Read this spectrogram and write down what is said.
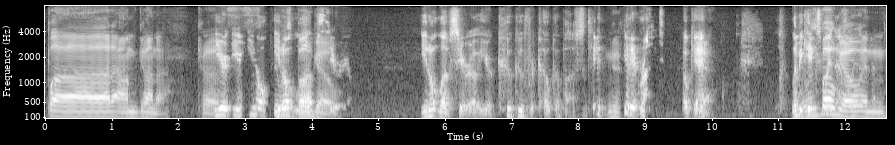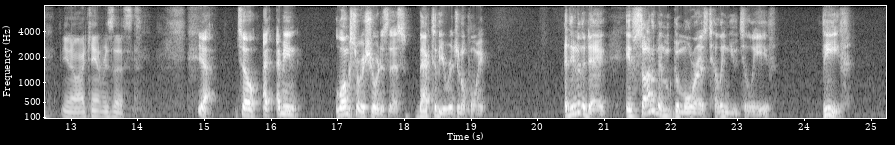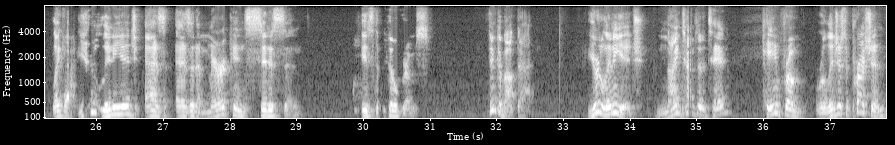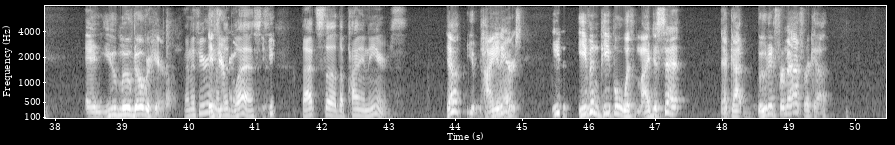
but I'm gonna. Cause you're, you you don't you don't love BOGO. cereal. You don't love Ciro. You're cuckoo for Cocoa Puffs. Get it, get it right. Okay. Yeah. Let me It was explain that for BOGO, and you know I can't resist. Yeah. So I, I mean, long story short is this. Back to the original point. At the end of the day, if Sodom and Gomorrah is telling you to leave, leave. Like Yeah. your lineage as as an American citizen is the pilgrims. Think about that. Your lineage, nine times out of ten, came from religious oppression, and you moved over here. And if you're in If the you're- Midwest, you- that's the the pioneers. Yeah, you pioneers. Even, even people with my descent that got booted from Africa,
